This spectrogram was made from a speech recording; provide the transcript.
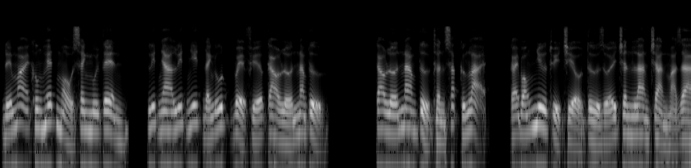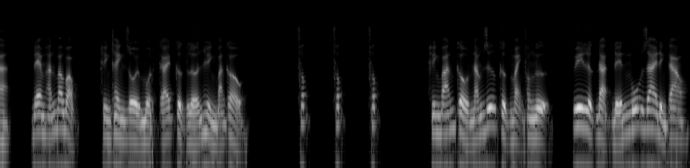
Đến mai không hết màu xanh mũi tên, lít nha lít nhít đánh út về phía cao lớn nam tử. Cao lớn nam tử thần sắc cứng lại, cái bóng như thủy triều từ dưới chân lan tràn mà ra, đem hắn bao bọc, hình thành rồi một cái cực lớn hình bán cầu. Phúc, phúc, phúc. Hình bán cầu nắm giữ cực mạnh phong ngự, uy lực đạt đến ngũ giai đỉnh cao,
